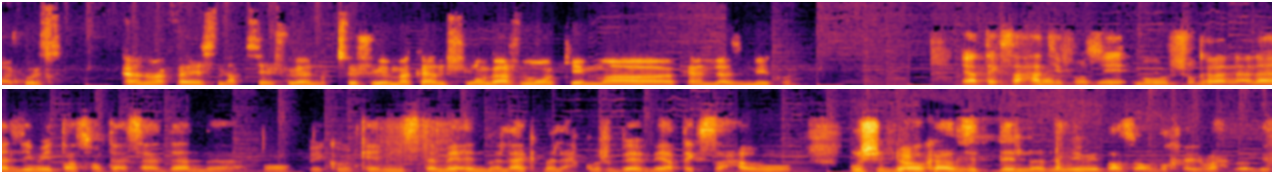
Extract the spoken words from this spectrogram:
la course كانوا عفايس ناقصين شوية نقصوا شوية ما كانش l'engagement كيما كان لازم يكون يعطيك الصحة مم. تيفوزي وشكرا على هاد l'imitation تاع سعدان. bon يكون كاين مستمعين مالهاك ما لحقوش به mais يعطيك الصحة و... ونشجعوك على تزيد دير لنا les imitations اخرين بك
